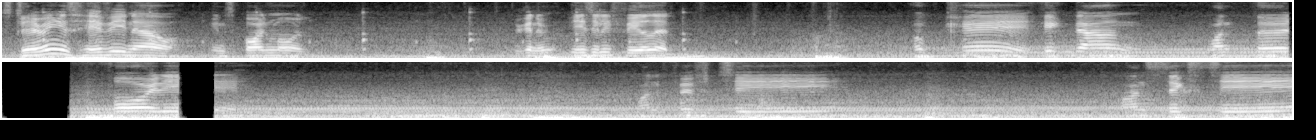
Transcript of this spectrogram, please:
Steering is heavy now in sport mode. You can easily feel it. Okay, kick down 130, 40, 150, 160, still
